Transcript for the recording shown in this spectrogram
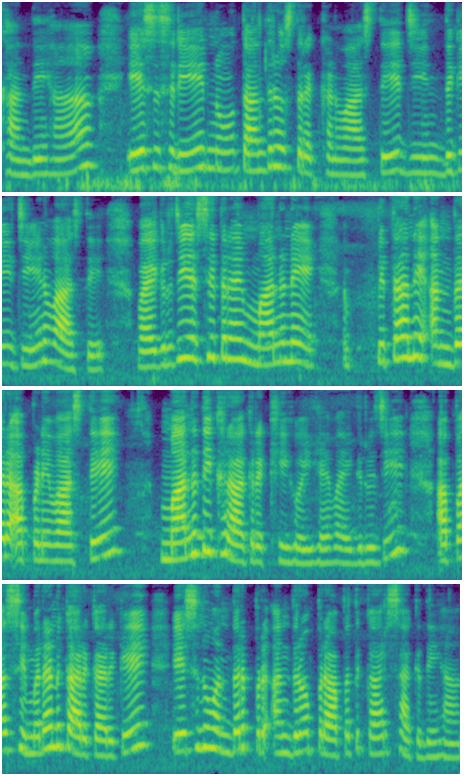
ਖਾਂਦੇ ਹਾਂ ਇਸ ਸਰੀਰ ਨੂੰ ਤੰਦਰੁਸਤ ਰੱਖਣ ਵਾਸਤੇ ਜ਼ਿੰਦਗੀ ਜੀਣ ਵਾਸਤੇ ਵਾਹਿਗੁਰੂ ਜੀ ਇਸੇ ਤਰ੍ਹਾਂ ਮਨ ਨੇ ਪਿਤਾ ਨੇ ਅੰਦਰ ਆਪਣੇ ਵਾਸਤੇ ਮਨ ਦੀ ਖੁਰਾਕ ਰੱਖੀ ਹੋਈ ਹੈ ਵਾਹਿਗੁਰੂ ਜੀ। ਆਪਾਂ ਸਿਮਰਨ ਕਰ ਕਰਕੇ ਇਸ ਨੂੰ ਅੰਦਰ ਅੰਦਰੋਂ ਪ੍ਰਾਪਤ ਕਰ ਸਕਦੇ ਹਾਂ।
